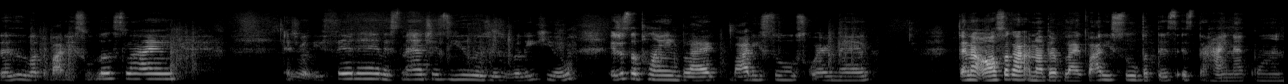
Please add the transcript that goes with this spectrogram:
this is what the bodysuit looks like. It's really fitting. It snatches you. It's just really cute. It's just a plain black bodysuit, square neck. Then I also got another black bodysuit, but this is the high neck one.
